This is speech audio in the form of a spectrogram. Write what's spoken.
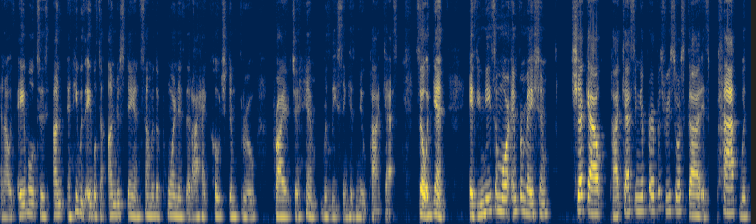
and I was able to, un- and he was able to understand some of the pointers that I had coached him through prior to him releasing his new podcast. So, again, if you need some more information, check out Podcasting Your Purpose Resource Guide. It's packed with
